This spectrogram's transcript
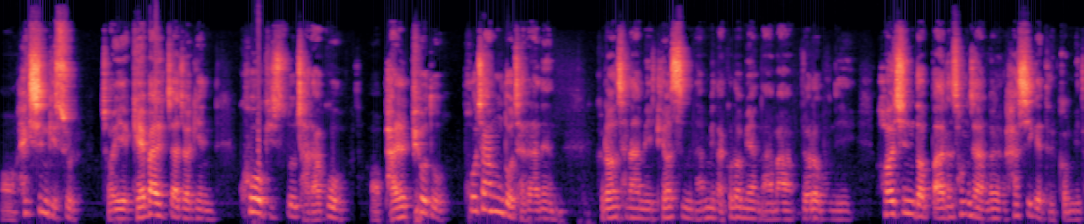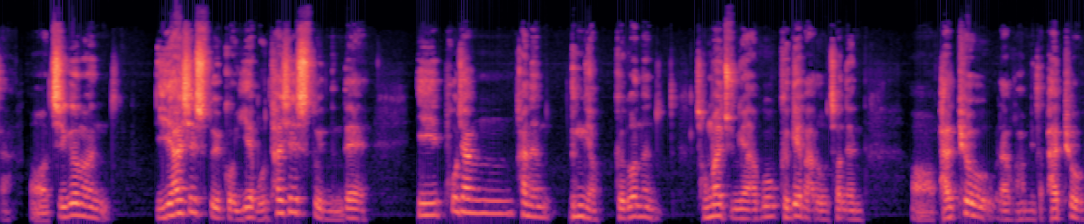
어, 핵심 기술, 저희의 개발자적인 코어 기술도 잘하고 어, 발표도 포장도 잘하는 그런 사람이 되었으면 합니다. 그러면 아마 여러분이 훨씬 더 빠른 성장을 하시게 될 겁니다. 어, 지금은 이해하실 수도 있고 이해 못하실 수도 있는데 이 포장하는 능력 그거는 정말 중요하고 그게 바로 저는 어, 발표라고 합니다. 발표.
